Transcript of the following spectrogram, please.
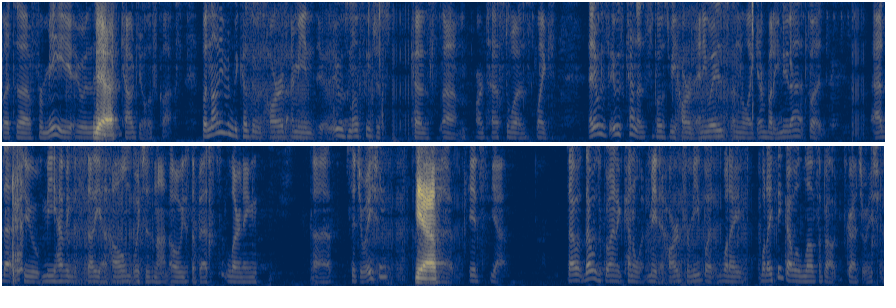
But uh, for me, it was Yeah. calculus class. But not even because it was hard. I mean, it, it was mostly just because um, our test was like, and it was it was kind of supposed to be hard anyways, and like everybody knew that. But add that to me having to study at home, which is not always the best learning uh, situation. Yeah. Uh, it's yeah. That was that was kind of kind of what made it hard for me. But what I what I think I will love about graduation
